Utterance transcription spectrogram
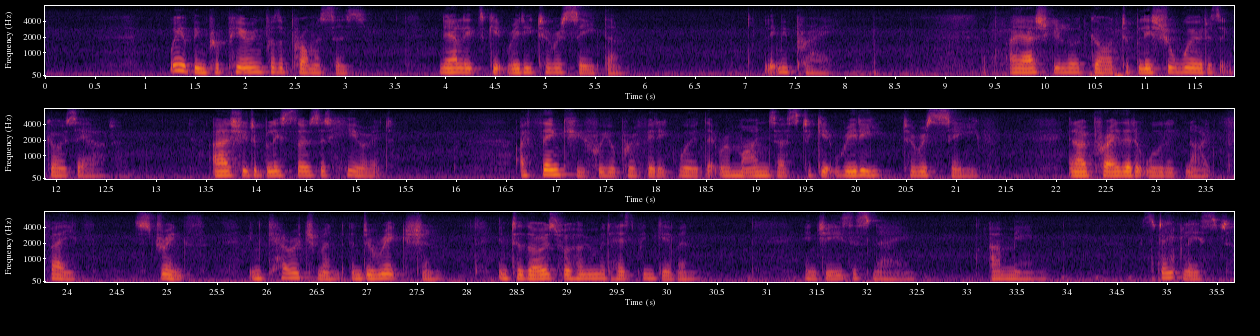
We have been preparing for the promises. Now let's get ready to receive them. Let me pray. I ask you, Lord God, to bless your word as it goes out. I ask you to bless those that hear it I thank you for your prophetic word that reminds us to get ready to receive. And I pray that it will ignite faith, strength, encouragement, and direction into those for whom it has been given. In Jesus' name, Amen. Stay blessed.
